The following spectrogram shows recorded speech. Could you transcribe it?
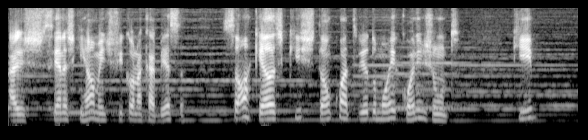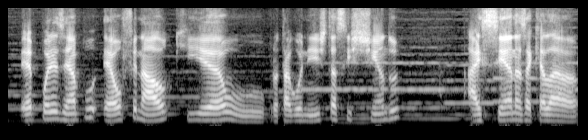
as cenas que realmente ficam na cabeça, são aquelas que estão com a trilha do Morricone junto. Que é, por exemplo, é o final que é o protagonista assistindo as cenas, aquela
